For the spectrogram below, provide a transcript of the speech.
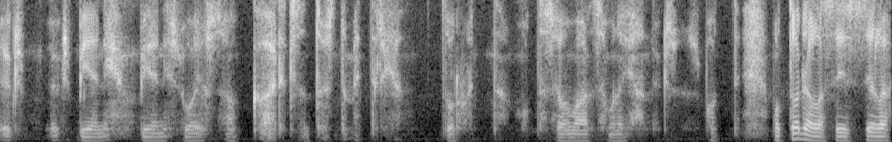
yksi, yksi pieni, pieni suo, jossa on 18 metriä turvetta. Mutta se on vaan semmoinen ihan yksi spotti. Mutta todella siis siellä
